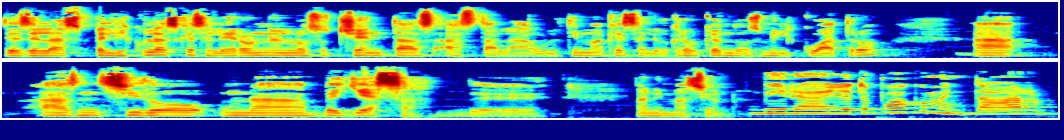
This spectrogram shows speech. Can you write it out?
desde las películas que salieron en los 80s hasta la última que salió creo que en 2004, ah, han sido una belleza de animación. Mira, yo te puedo comentar,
